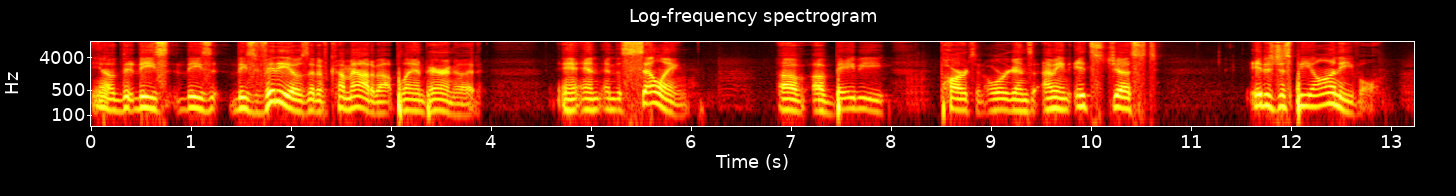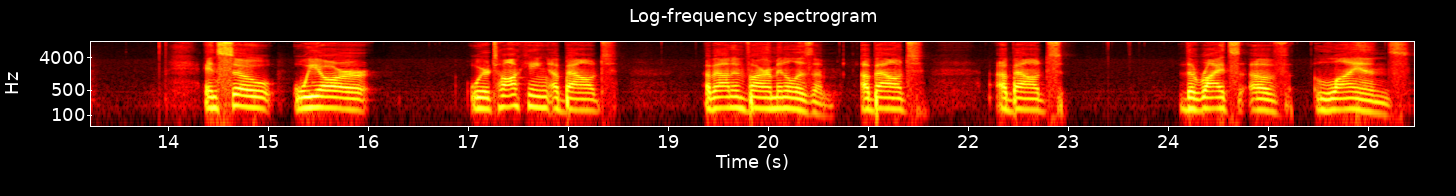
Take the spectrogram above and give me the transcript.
you know th- these these these videos that have come out about Planned Parenthood and, and, and the selling of, of baby parts and organs. I mean, it's just, it is just beyond evil. And so we are, we're talking about, about environmentalism, about, about the rights of lions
